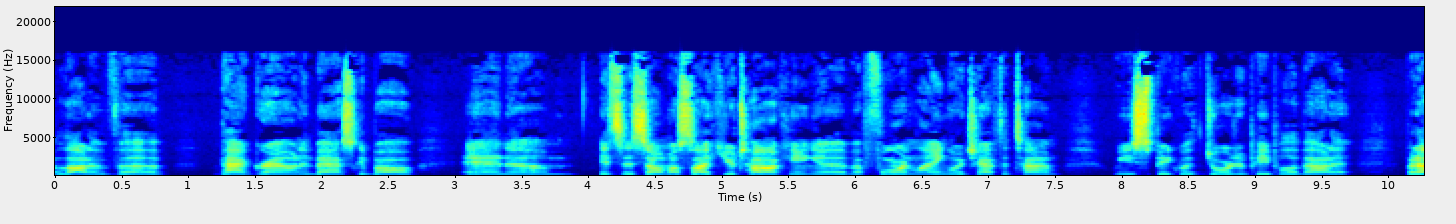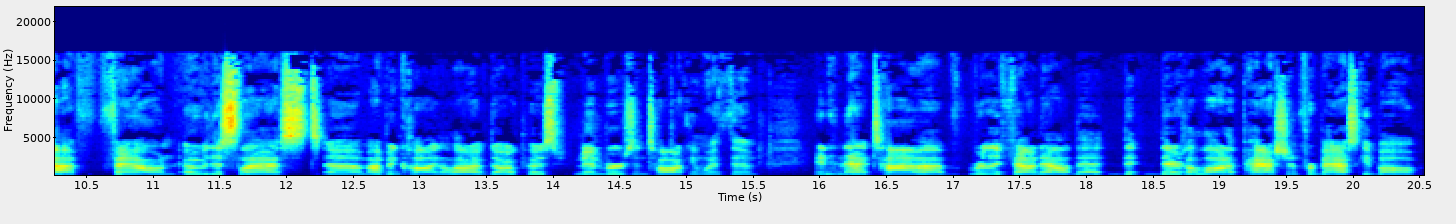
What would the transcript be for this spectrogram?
a lot of uh, background in basketball, and um, it's it's almost like you're talking a, a, foreign language half the time when you speak with Georgia people about it. But I've found over this last, um, I've been calling a lot of Dawg Post members and talking with them, and in that time, I've really found out that th- there's a lot of passion for basketball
